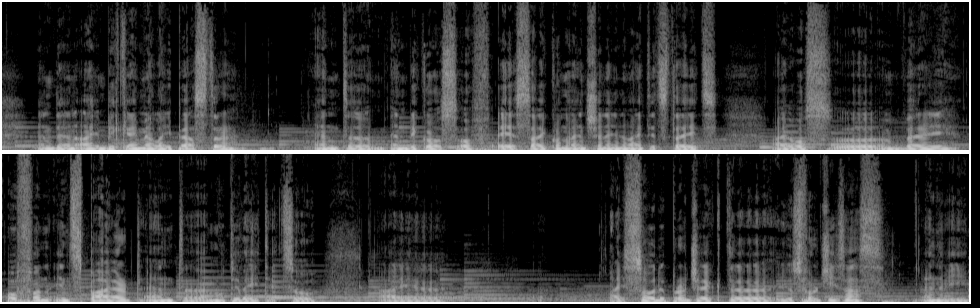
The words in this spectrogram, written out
and then I became a lay pastor, and uh, and because of ASI convention in United States, I was uh, very often inspired and motivated. So I I saw the project uh, Youth for Jesus, and we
